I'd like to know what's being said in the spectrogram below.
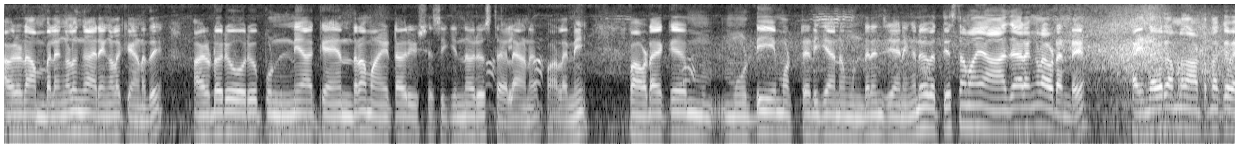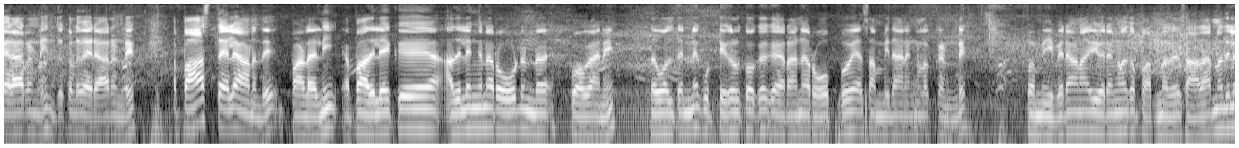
അവരുടെ അമ്പലങ്ങളും കാര്യങ്ങളൊക്കെയാണിത്. അവരുടെ ഒരു ഒരു പുണ്യ കേന്ദ്രമായിട്ട് അവർ വിശ്വസിക്കുന്ന ഒരു സ്ഥലമാണ് പളനി. അപ്പോൾ അവിടെയൊക്കെ മുടി മുട്ടയടിക്കാനും മുണ്ടനം ചെയ്യാനും ഇങ്ങനെ വ്യത്യസ്തമായ ആചാരങ്ങൾ അവിടെ ഉണ്ട്. ഹൈന്ദവർ നമ്മുടെ നാട്ടിൽ നിന്നൊക്കെ വരാറുണ്ട് ഹിന്ദുക്കൾ വരാറുണ്ട്. അപ്പോൾ ആ സ്ഥലമാണിത് പളനി. അപ്പോൾ അതിലേക്ക് അതിലിങ്ങനെ റോഡുണ്ട് പോകാൻ അതുപോലെ തന്നെ കുട്ടികൾക്കൊക്കെ കയറാൻ റോപ്പ് വേ സംവിധാനങ്ങളൊക്കെ ഉണ്ട്. അപ്പം ഇവരാണ് ആ വിവരങ്ങളൊക്കെ പറഞ്ഞത്. സാധാരണ ഇതിൽ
